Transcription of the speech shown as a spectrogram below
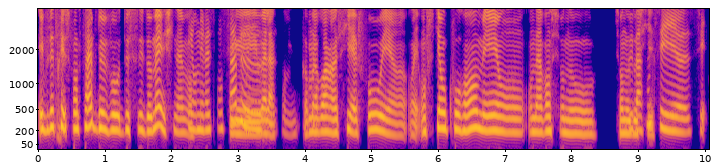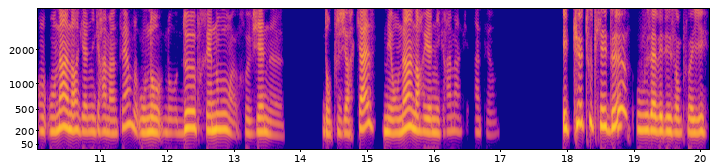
Et vous êtes responsable de vos de ces domaines Et finalement? on est responsable. Euh, voilà, comme comme avoir un CFO et un ouais, on se tient au courant, mais on on avance sur nos sur nos Mais par dossiers. contre, c'est on on a un organigramme interne où nos nos 2 prénoms, reviennent, dans plusieurs cases, mais on a un organigramme in interne. Et que toutes les 2 ou vous avez des employés?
